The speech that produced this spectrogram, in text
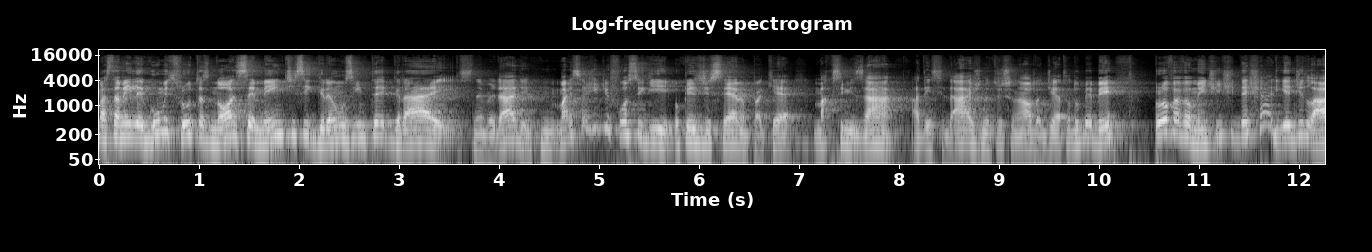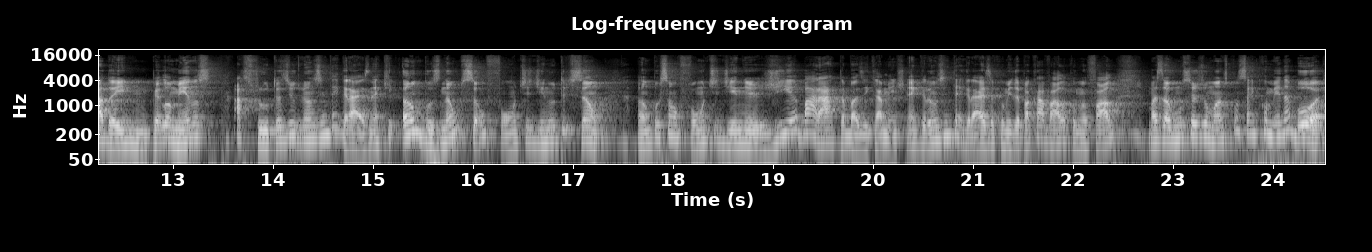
mas também legumes, frutas, nozes, sementes e grãos integrais, não é verdade? Mas se a gente for seguir o que eles disseram para que é maximizar a densidade nutricional da dieta do bebê, provavelmente a gente deixaria de lado aí, pelo menos, as frutas e os grãos integrais, né? Que ambos não são fontes de nutrição. Ambos são fontes de energia barata, basicamente, né? Grãos integrais é comida para cavalo, como eu falo, mas alguns seres humanos conseguem comer na boa.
